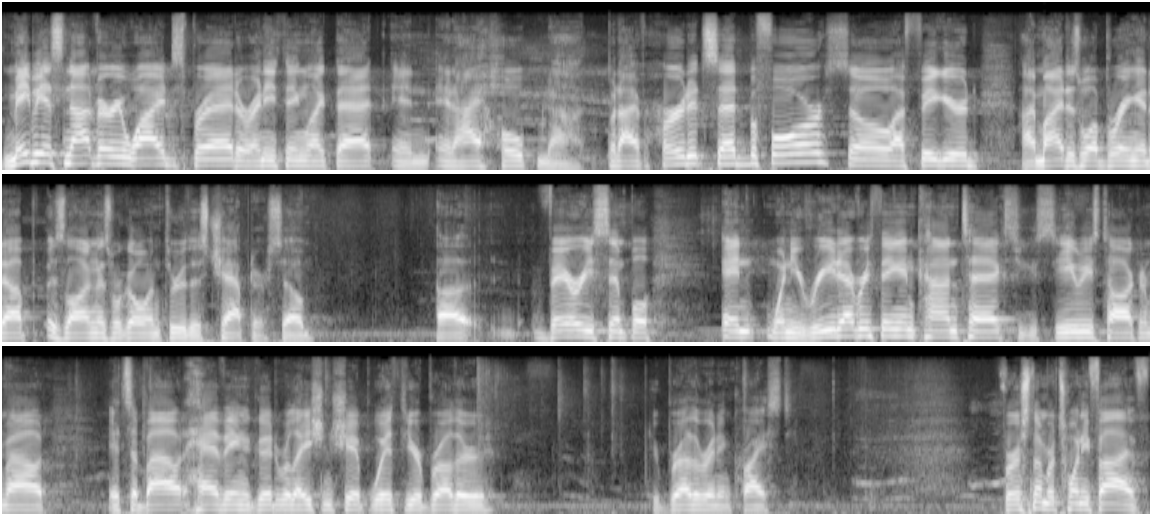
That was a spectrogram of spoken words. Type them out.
maybe it's not very widespread or anything like that, and, and I hope not. But I've heard it said before, so I figured I might as well bring it up as long as we're going through this chapter. So, uh, very simple. And when you read everything in context, you can see what he's talking about. It's about having a good relationship with your brother, your brethren in Christ. Verse number 25.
